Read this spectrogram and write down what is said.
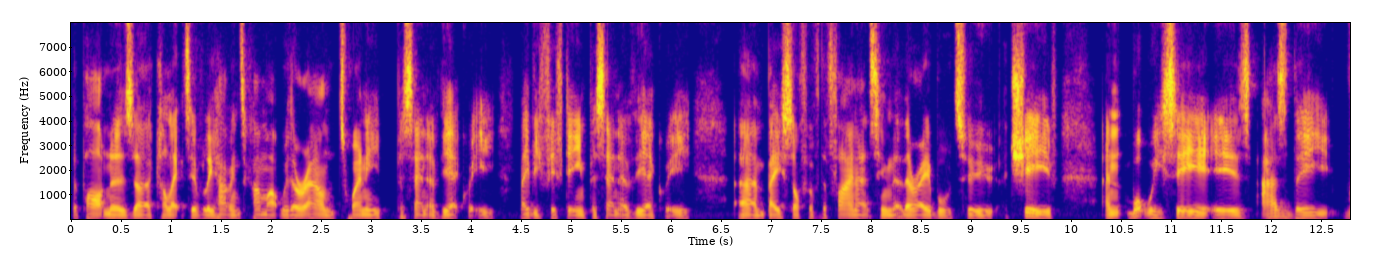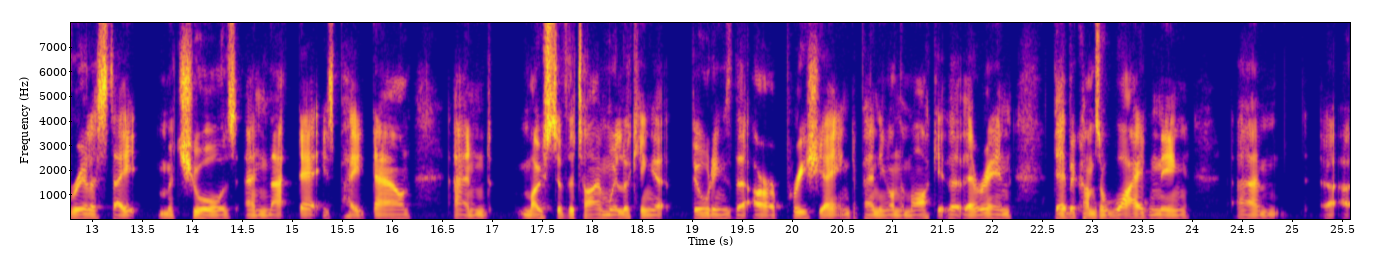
the partners are collectively having to come up with around 20% of the equity, maybe 15% of the equity, um, based off of the financing that they're able to achieve. And what we see is as the real estate matures and that debt is paid down, and most of the time we're looking at buildings that are appreciating depending on the market that they're in, there becomes a widening um, uh,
